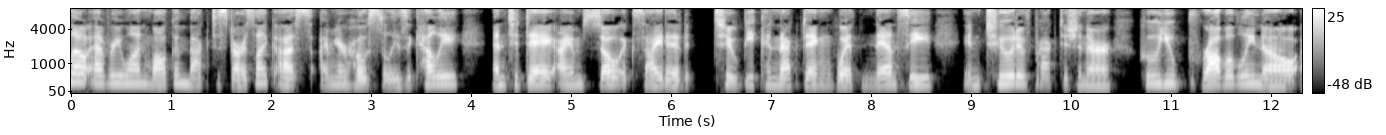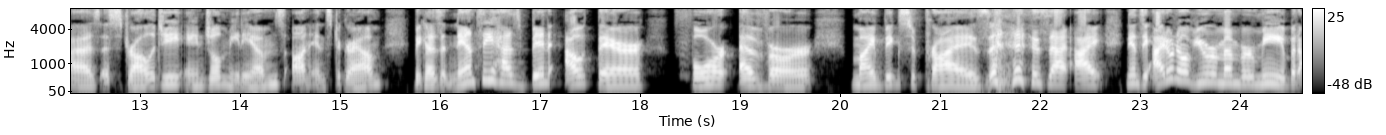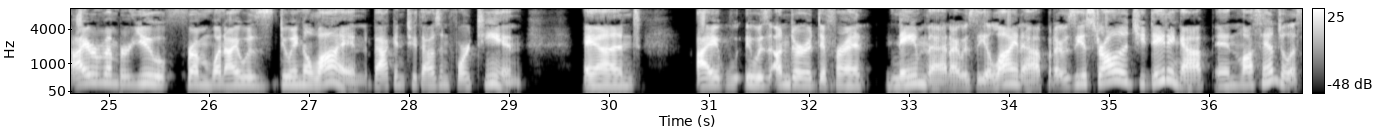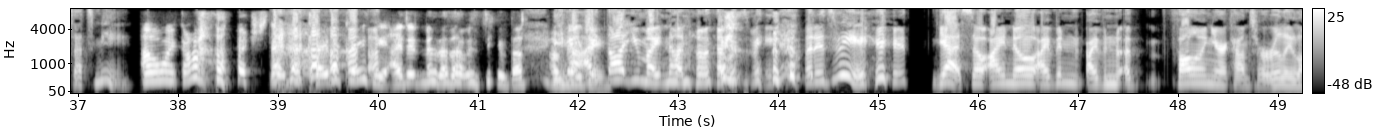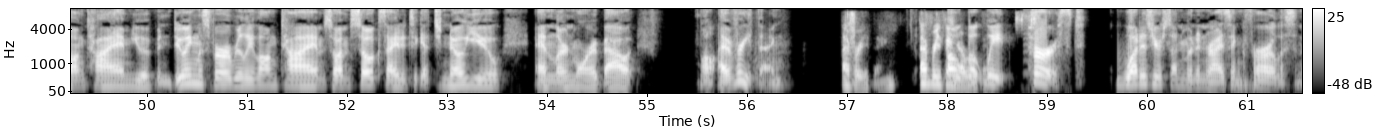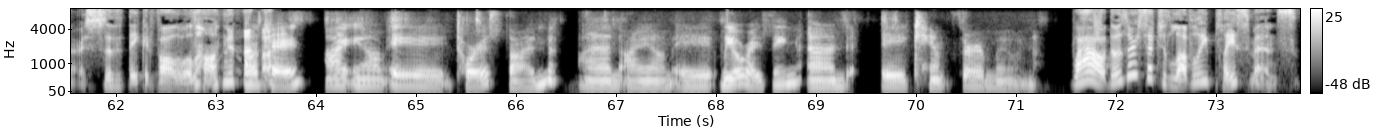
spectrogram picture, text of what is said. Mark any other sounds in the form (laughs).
Hello, everyone. Welcome back to Stars Like Us. I'm your host, Aliza Kelly, and today I am so excited to be connecting with Nancy, intuitive practitioner, who you probably know as Astrology Angel Mediums on Instagram, because Nancy has been out there forever. My big surprise (laughs) is that I, Nancy, I don't know if you remember me, but I remember you from when I was doing Align back in 2014. And I, it was under a different name then. I was the Align app, but I was the astrology dating app in Los Angeles. That's me. Oh my gosh. (laughs) That's kind of crazy. I didn't know that that was you. That's amazing. (laughs) Yeah, I thought you might not know that was me, (laughs) but it's me. yeah. So I know I've been, I've been uh, following your accounts for a really long time. You have been doing this for a really long time. So I'm so excited to get to know you and learn more about, well, everything. Everything. Everything. Oh, everything. but wait, first, what is your sun, moon, and rising for our listeners so that they could follow (laughs) along? okay. I am a Taurus sun and I am a Leo rising and a Cancer moon. Wow, those are such lovely placements.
